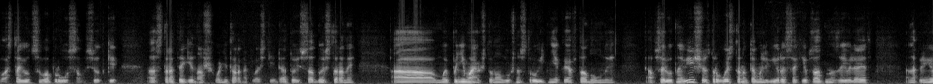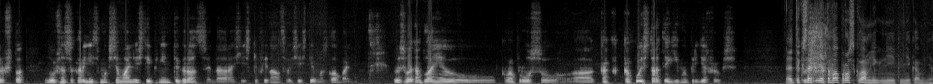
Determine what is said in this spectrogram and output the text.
остается вопросом все-таки а, стратегии наших монетарных властей. Да? То есть, с одной стороны, мы понимаем, что нам нужно строить некие автономные абсолютно вещи. С другой стороны, там Эльвира Сахибзадна заявляет, например, что нужно сохранить максимальную степень интеграции да, российской финансовой системы с глобальной. То есть в этом плане к вопросу, а как, какой стратегии мы придерживаемся? Это, кстати, это вопрос к вам, не, не, не ко мне.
